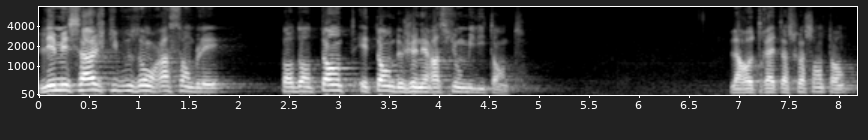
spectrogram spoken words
les messages qui vous ont rassemblés pendant tant et tant de générations militantes. La retraite à 60 ans,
